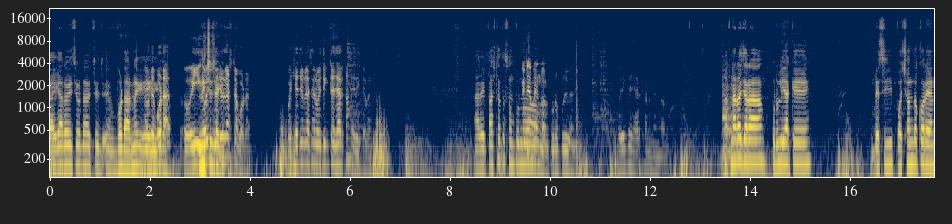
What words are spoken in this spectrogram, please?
জায়গা রয়েছে ওটা হচ্ছে বর্ডার নাকি? ওটা বর্ডার ওই খেজুর গাছটা বর্ডার ওই খেজুর গাছের ওই দিকটা ঝাড়খণ্ড এই দিকটা বেঙ্গল। আর এই পাশটা তো সম্পূর্ণ এটা বেঙ্গল পুরোপুরি বেঙ্গল। ওই দিকটা ঝাড়খণ্ড বেঙ্গল। আপনারা যারা পুরুলিয়াকে বেশি পছন্দ করেন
